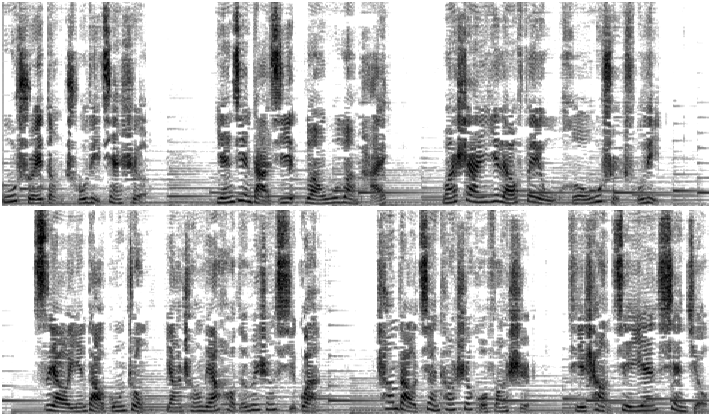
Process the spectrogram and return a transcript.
污水等处理建设，严禁打击乱污乱排，完善医疗废物和污水处理。四要引导公众养成良好的卫生习惯，倡导健康生活方式，提倡戒烟限酒，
